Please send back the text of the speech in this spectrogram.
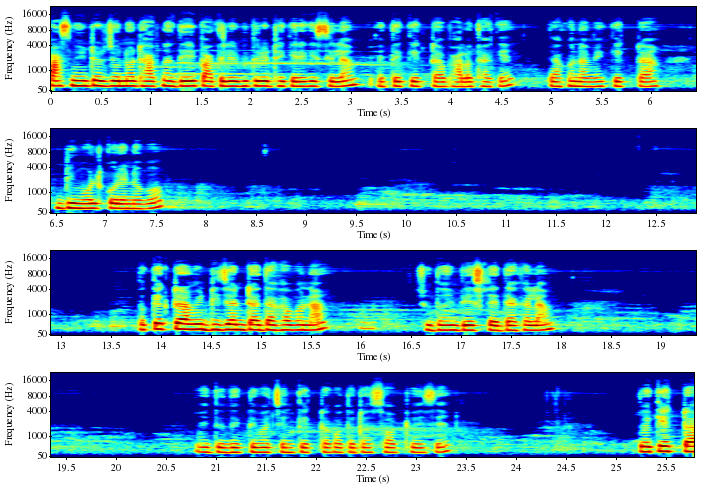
পাঁচ মিনিটের জন্য ঢাকনা দিয়ে পাতিলের ভিতরে ঢেকে রেখেছিলাম, এতে কেকটা ভালো থাকে। তো এখন আমি কেকটা ডিমোল্ড করে নেব। তো কেকটা আমি ডিজাইনটা দেখাবো না, শুধু আমি বেস্টটা দেখালাম। এই তো দেখতে পাচ্ছেন কেকটা কতটা সফট হয়েছে। তো কেকটা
